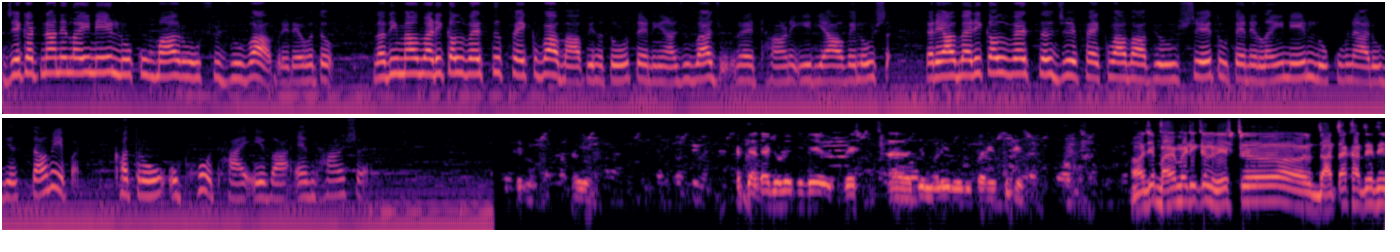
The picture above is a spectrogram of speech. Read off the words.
જે ઘટનાને લઈને લોકોમાં રોષ જોવા મળી રહ્યો હતો. નદીમાં મેડિકલ વેસ્ટ ફેંકવામાં આવ્યો હતો. તેની આજુબાજુ રહેઠાણ એરિયા આવેલો છે. ત્યારે આ મેડિકલ વેસ્ટ જે ફેંકવામાં આવ્યો છે તો તેને લઈને લોકોના આરોગ્ય સામે પણ ખતરો ઊભો થાય એવા એંધાણ છે. દાદા જોડે જે વેસ્ટ જે મળી રોડ ઉપર એ શું કહેશો અ, જે બાયોમેડિકલ વેસ્ટ દાંતા ખાતેથી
